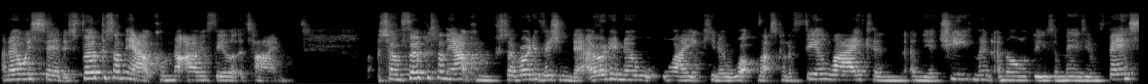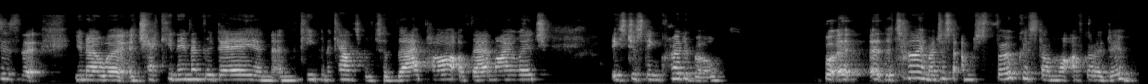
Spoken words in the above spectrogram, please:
And i always say this focus on the outcome not how you feel at the time so I'm focused on the outcome because I've already visioned it. I already know like, you know, what that's going to feel like and, and the achievement and all of these amazing faces that, you know, are, are checking in every day and, and keeping accountable to their part of their mileage. It's just incredible. But at, at the time, I just, I'm just focused on what I've got to do.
